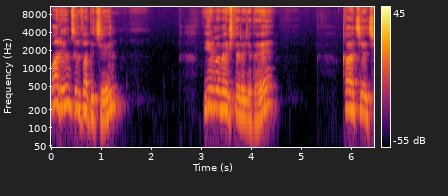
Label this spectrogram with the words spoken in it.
Baryum sülfat için 25 derecede KÇÇ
